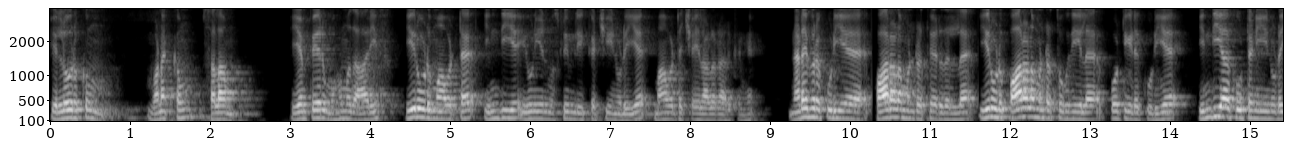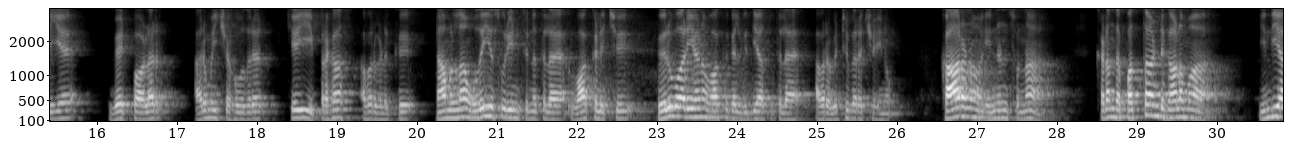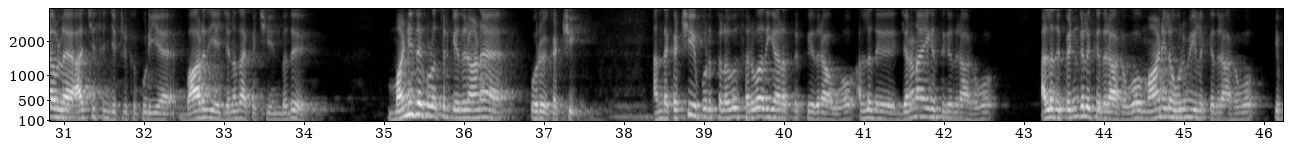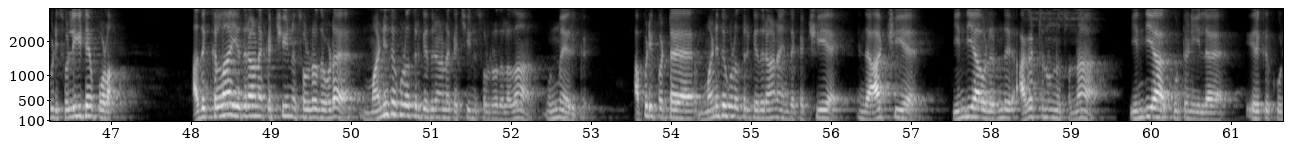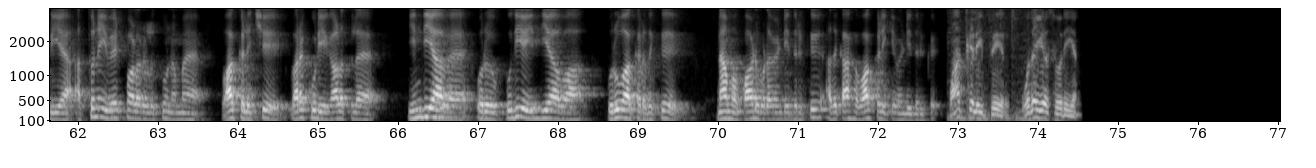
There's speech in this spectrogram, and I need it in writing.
எல்லோருக்கும் வணக்கம் சலாம். என் பேர் முகமது ஆரிஃப். ஈரோடு மாவட்ட இந்திய யூனியன் முஸ்லீம் லீக் கட்சியினுடைய மாவட்ட செயலாளராக இருக்குங்க. நடைபெறக்கூடிய பாராளுமன்ற தேர்தலில் ஈரோடு பாராளுமன்ற தொகுதியில் போட்டியிடக்கூடிய இந்தியா கூட்டணியினுடைய வேட்பாளர் அருமை சகோதரர் கே. இ. பிரகாஷ் அவர்களுக்கு நாமெல்லாம் உதயசூரியன் சின்னத்தில் வாக்களித்து பெருவாரியான வாக்குகள் வித்தியாசத்தில் அவரை வெற்றி பெறச் செய்யணும். காரணம் என்னன்னு சொன்னால் கடந்த பத்தாண்டு காலமாக இந்தியாவில் ஆட்சி செஞ்சிட்டு இருக்கக்கூடிய பாரதிய ஜனதா கட்சி என்பது மனித குலத்திற்கு எதிரான ஒரு கட்சி. அந்த கட்சியை பொறுத்தளவு சர்வாதிகாரத்திற்கு எதிராகவோ அல்லது ஜனநாயகத்துக்கு எதிராகவோ அல்லது பெண்களுக்கு எதிராகவோ மாநில உரிமைகளுக்கு எதிராகவோ இப்படி சொல்லிக்கிட்டே போகலாம் அதுக்கெல்லாம் எதிரான கட்சின்னு சொல்கிறத விட மனித குலத்திற்கு எதிரான கட்சின்னு சொல்கிறதுல தான் உண்மை இருக்குது அப்படிப்பட்ட மனித குலத்திற்கு எதிரான இந்த கட்சியை இந்த ஆட்சியை இந்தியாவிலிருந்து அகற்றணும்னு சொன்னால் இந்தியா கூட்டணியில் இருக்கக்கூடிய அத்துணை வேட்பாளர்களுக்கும் நம்ம வாக்களித்து வரக்கூடிய காலத்தில் இந்தியாவை ஒரு புதிய இந்தியாவாக உருவாக்குறதுக்கு நாம் பாடுபட வேண்டியது இருக்குது அதுக்காக வாக்களிக்க வேண்டியது இருக்குது வாக்களிப்பேர் உதயசூரியன்.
